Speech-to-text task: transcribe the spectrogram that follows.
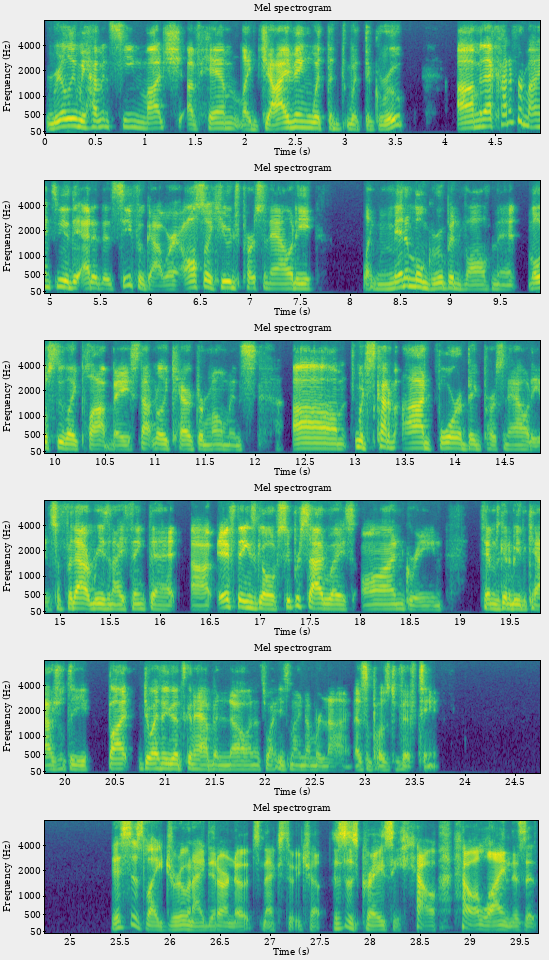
Really, we haven't seen much of him like jiving with the with the group. Um, and that kind of reminds me of the edit that Sifu got, where also a huge personality, like minimal group involvement, mostly like plot based, not really character moments, um, which is kind of odd for a big personality. And so for that reason, I think that uh, if things go super sideways on Green, Tim's going to be the casualty. But do I think that's going to happen? No, and that's why he's my number nine as opposed to fifteen. This is like Drew and I did our notes next to each other. This is crazy how how aligned this is.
